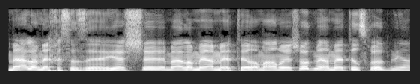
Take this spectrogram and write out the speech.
מעל הנכס הזה יש, אה, מעל ה-100 מטר, אמרנו, יש עוד 100 מטר זכויות בנייה.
